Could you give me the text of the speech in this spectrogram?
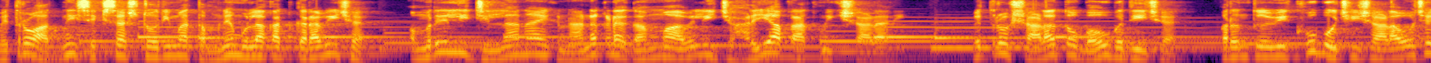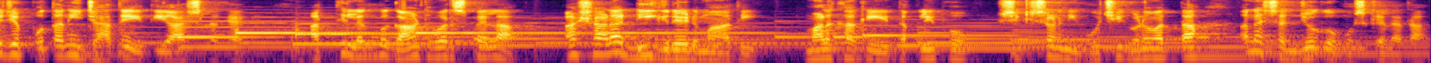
મિત્રો, આજની શિક્ષા સ્ટોરીમાં તમને મુલાકાત કરાવી છે અમરેલી જિલ્લાના એક નાનકડા ગામમાં આવેલી ઝાડિયા પ્રાથમિક શાળાની. મિત્રો, શાળા તો બહુ બધી છે, પરંતુ એવી ખૂબ ઓછી શાળાઓ છે જે પોતાની જાતે ઇતિહાસ લખે. આજથી લગભગ આઠ વર્ષ પહેલા આ શાળા ડી ગ્રેડમાં હતી. માળખાકીય તકલીફો, શિક્ષણની ઓછી ગુણવત્તા અને સંજોગો મુશ્કેલ હતા.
